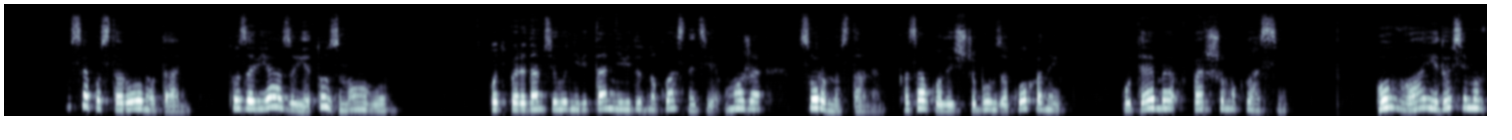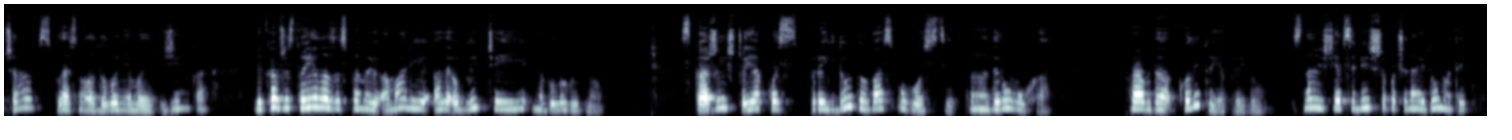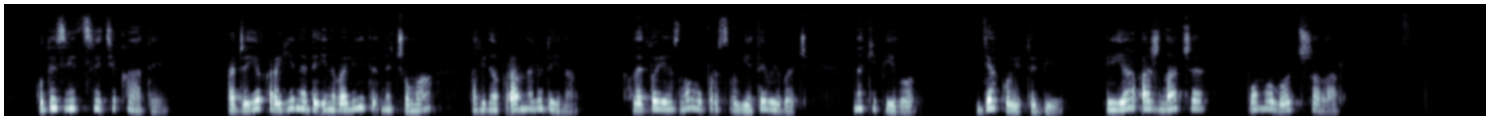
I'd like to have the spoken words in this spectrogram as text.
Усе по-старому, Тань, то зав'язує, то знову. От передам сьогодні вітання від однокласниці, може, соромно стане. Казав колись, що був закоханий у тебе в першому класі. Ова, і досі мовчав, сплеснула долонями жінка, яка вже стояла за спиною Амалії, але обличчя її не було видно. Скажи, що якось прийду до вас у гості, то надеру вуха. Правда, коли то я прийду? Знаєш, я все більше починаю думати, куди звідси тікати. Адже є країни, де інвалід не чума, а рівноправна людина. Але то я знову про своє, ти вибач, накипіло. Дякую тобі. І я аж наче помолодшала.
